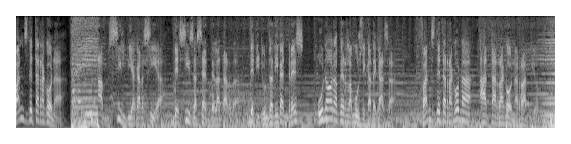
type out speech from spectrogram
Fans de Tarragona. Amb Sílvia Garcia, de 6 a 7 de la tarda. De dilluns a divendres, una hora per la música de casa. Fans de Tarragona a Tarragona Ràdio.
